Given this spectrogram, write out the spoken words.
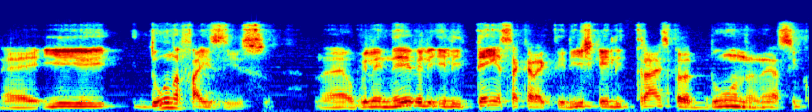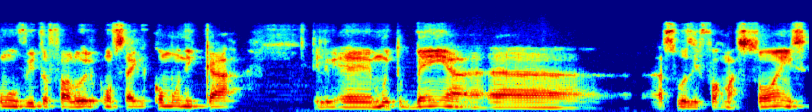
É, e Duna faz isso. Né? O Villeneuve ele, ele tem essa característica, ele traz para Duna, né? assim como o Vitor falou, ele consegue comunicar ele, é, muito bem a, a, as suas informações,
